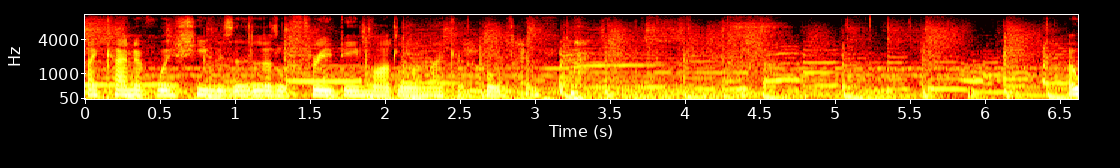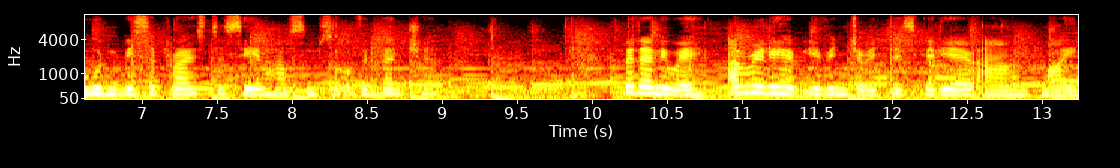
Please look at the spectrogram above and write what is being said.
I kind of wish he was a little 3D model and I could hold him. I wouldn't be surprised to see him have some sort of adventure. But anyway, I really hope you've enjoyed this video and my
